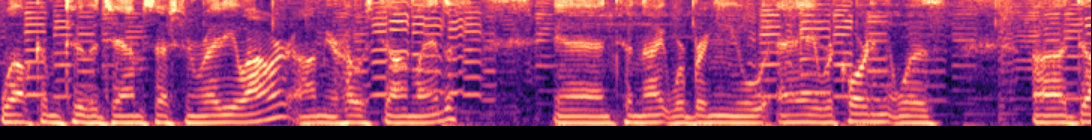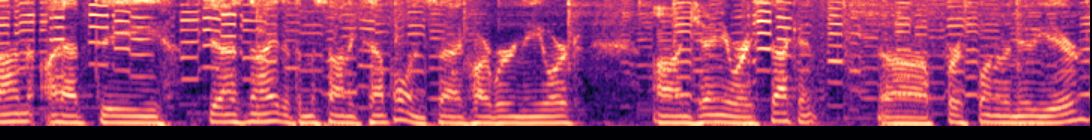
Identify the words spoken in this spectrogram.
Welcome to the Jam Session Radio Hour. I'm your host, John Landis, and tonight we're bringing you a recording that was uh, done at the Jazz Night at the Masonic Temple in Sag Harbor, New York, on January 2nd. Uh, first one of the new year,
